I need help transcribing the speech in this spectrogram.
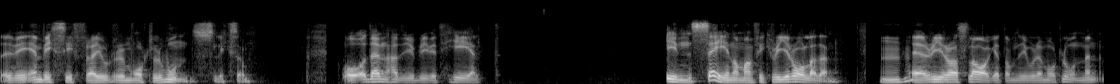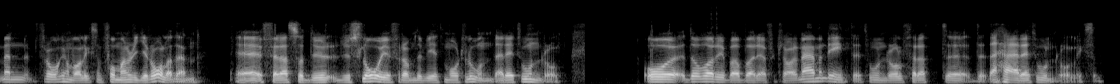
en viss siffra gjorde du mortal wounds liksom. Och, och den hade ju blivit helt insane om man fick rerolla den. Mm -hmm. eh, rerolla slaget om det gjorde Mortlon. Men, men frågan var liksom, får man rerolla den? Eh, för alltså du, du slår ju för om det blir ett Mortlon, är det ett woundroll? Och då var det ju bara att börja förklara, nej men det är inte ett woundroll för att uh, det, det, här är ett woundroll liksom.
